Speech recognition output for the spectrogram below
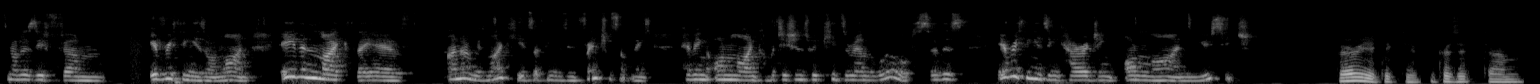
It's not as if um, everything is online. Even like they have, I know with my kids, I think it was in French or something, having online competitions with kids around the world. So there's everything is encouraging online usage very addictive because it um,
